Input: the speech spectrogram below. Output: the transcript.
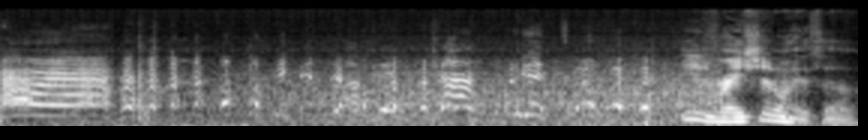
He's Ray shit on himself.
